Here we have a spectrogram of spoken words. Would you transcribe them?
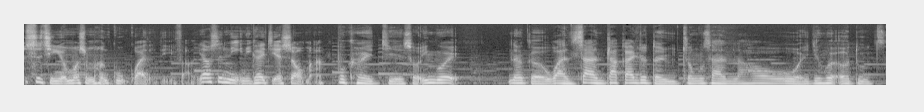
事情有没有什么很古怪的地方？要是你，你可以接受吗？不可以接受，因为那个晚膳大概就等于中餐，然后我一定会饿肚子。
